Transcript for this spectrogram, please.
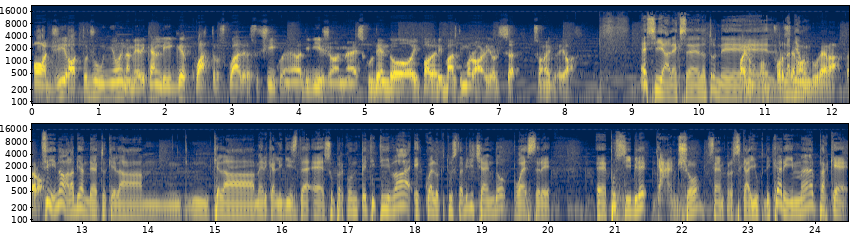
oggi, 8 giugno, in American League, 4 squadre su 5 nella division, escludendo i poveri Baltimore Orioles, sono ai playoff. Eh sì, Alex, d'altronde. Poi non, forse non durerà, però. Sì, no, l'abbiamo detto che la, mm, che la American League East è super competitiva e quello che tu stavi dicendo può essere eh, possibile. Gancio, sempre Skyhook di Karim, perché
